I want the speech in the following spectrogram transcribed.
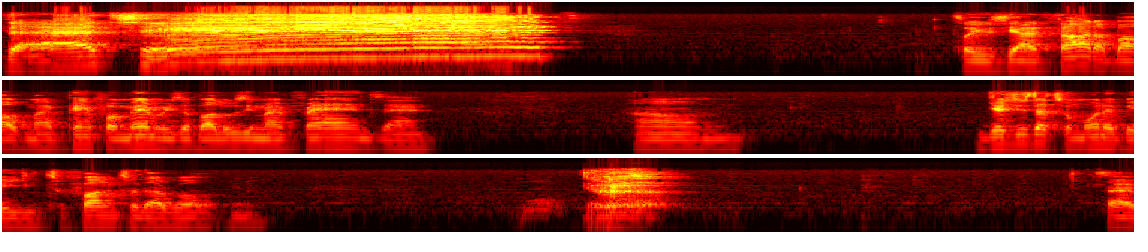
That's it. So you see, I thought about my painful memories about losing my friends and um, just use that to motivate you to fall into that role, you know. Sorry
